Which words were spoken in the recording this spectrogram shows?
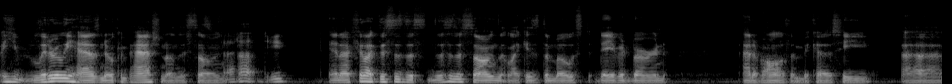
he literally has no compassion on this song. Fed up, dude. and I feel like this is this this is a song that like is the most David Byrne out of all of them because he uh,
